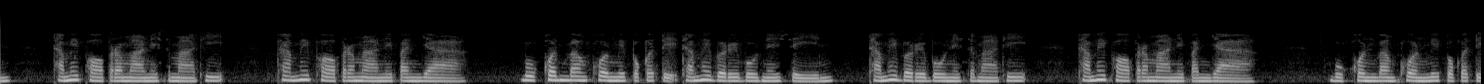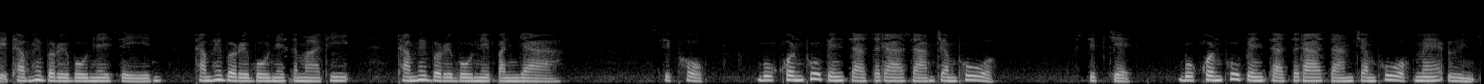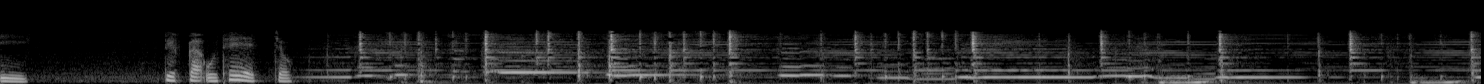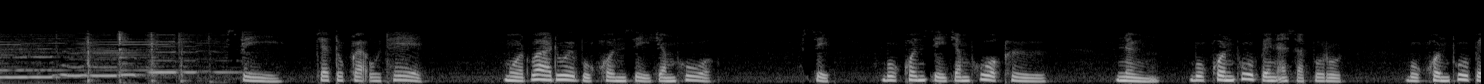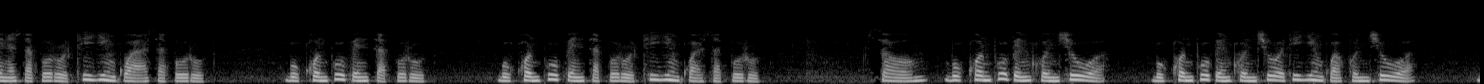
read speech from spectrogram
ทำให้พอประมาณในสมาธิ ทำให้พอประมาณในปัญญา บุคคลบางคนมีปกติทำให้บริบูรณ์ในศีลทำให้บริบูรณ์ในสมาธิทำให้พอประมาณในปัญญา บุคคลบางคนมีปกติทำให้บริบูรณ์ในศีลทำให้บริบูรณ์ในสมาธิทำให้บริบูรณ์ในปัญญาสิบหกบุคคลผู้เป็นศาสดาสามจำพวกสิบเจ็ดบุคคลผู้เป็นศาสดาสามจำพวกแม้อื่นอีก ติกะอุเทศจบ กอุเทศ หมวดว่าด้วยบุคคลสี่จำพวกสิบบุคคลสี่จำพวกคือหนึ่งบุคคลผู้เป็นอสัตบุรุษ บุคคลผู้เป็นอสัตบุรุษที่ยิ่งกว่าอสัตบุรุษ บุคคลผู้เป็นสัตบุรุษ บุคคลผู้เป็นสัตบุรุษที่ยิ่งกว่าสัตบุรุษสองบุคคลผู้เป็นคนชั่ว บุคคลผู้เป็นคนชั่วที่ยิ่งกว่าคนชั่ว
